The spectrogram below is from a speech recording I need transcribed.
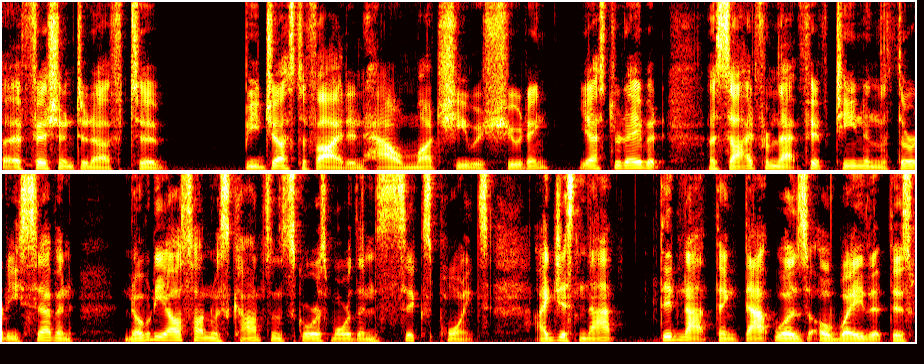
efficient enough to be justified in how much he was shooting yesterday, but aside from that 15 and the 37, nobody else on Wisconsin scores more than six points. I just not did not think that was a way that this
